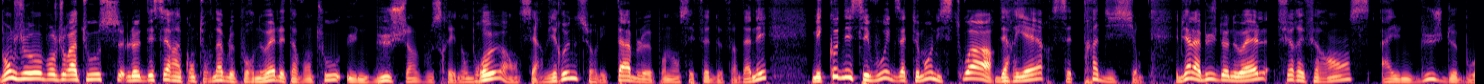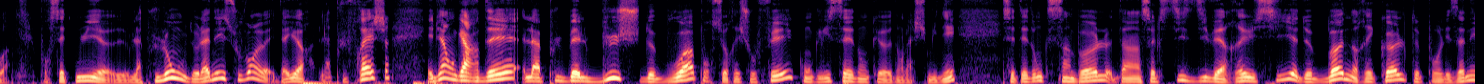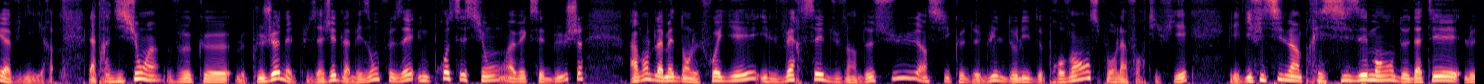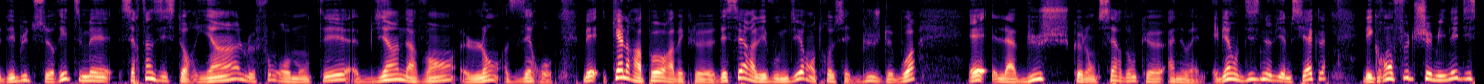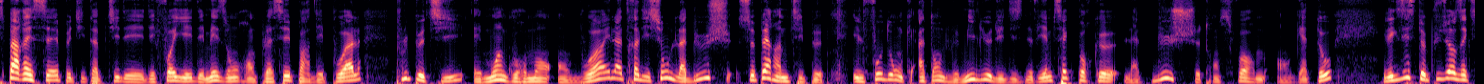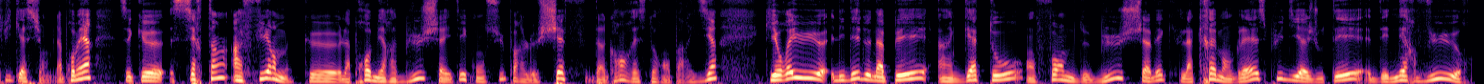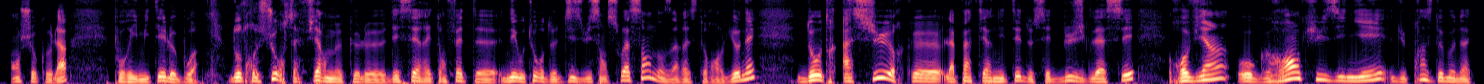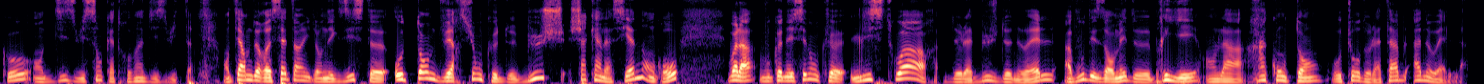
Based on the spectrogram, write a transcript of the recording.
Bonjour, bonjour à tous. Le dessert incontournable pour Noël est avant tout une bûche. Hein. Vous serez nombreux à en servir une sur les tables pendant ces fêtes de fin d'année. Mais connaissez-vous exactement l'histoire derrière cette tradition? Eh bien, la bûche de Noël fait référence à une bûche de bois. Pour cette nuit euh, la plus longue de l'année, souvent, et d'ailleurs la plus fraîche, eh bien, on gardait la plus belle bûche de bois pour se réchauffer, qu'on glissait donc euh, dans la cheminée. C'était donc symbole d'un solstice d'hiver réussi et de bonnes récoltes pour les années à venir. La tradition hein, veut que le plus jeune et le plus âgé de la maison faisait une procession avec cette bûche. Avant de la mettre dans le foyer, il versait du vin dessus ainsi que de l'huile d'olive de Provence pour la fortifier. Il est difficile hein, précisément de dater le début de ce rite, mais certains historiens le font remonter bien avant l'an zéro. Mais quel rapport avec le dessert allez-vous me dire entre cette bûche de bois et la bûche que l'on sert donc euh, à Noël. Eh bien, au 19e siècle, les grands feux de cheminée disparaissaient petit à petit des, foyers, des maisons, remplacés par des poêles plus petits et moins gourmands en bois, et la tradition de la bûche se perd un petit peu. Il faut donc attendre le milieu du 19e siècle pour que la bûche se transforme en gâteau. Il existe plusieurs explications. La première, c'est que certains affirment que la première bûche a été conçue par le chef d'un grand restaurant parisien qui aurait eu l'idée de napper un gâteau en forme de bûche avec la crème anglaise, puis d'y ajouter des nervures en chocolat pour imiter le bois. D'autres sources affirment que le dessert est en fait euh, né autour de 1860 dans un restaurant lyonnais. D'autres assurent que la paternité de cette bûche glacée revient au grand cuisinier du prince de Monaco en 1898. En termes de recettes, hein, il en existe autant de versions que de bûches, chacun la sienne en gros. Voilà, vous connaissez donc euh, l'histoire de la bûche de Noël. À vous désormais de briller en la racontant autour de la table à Noël.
